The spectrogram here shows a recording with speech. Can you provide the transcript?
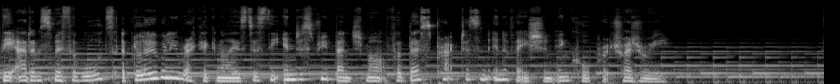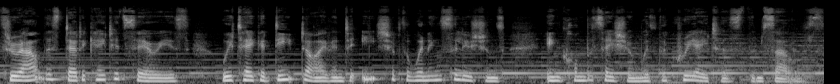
The Adam Smith Awards are globally recognised as the industry benchmark for best practice and innovation in corporate treasury. Throughout this dedicated series, we take a deep dive into each of the winning solutions in conversation with the creators themselves.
